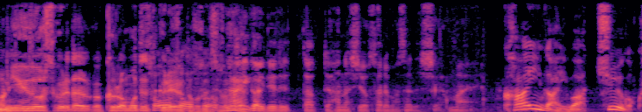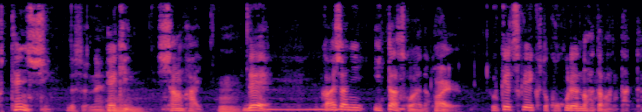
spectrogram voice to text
あれ誘導してくれたりとか、車持ってってくれるとこですよね。海外で出たって話をされませんでしたよ、前。海外は中国、天津、ですよね。北京、上海。で、会社に行ったんです、この間。はい。受付行くと国連の旗があったって。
